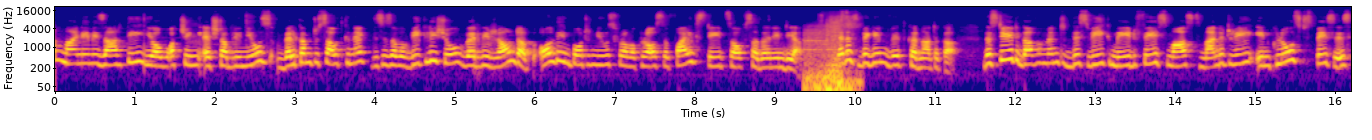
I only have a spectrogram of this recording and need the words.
everyone, my name is Aarti. You're watching HW News. Welcome to South Connect. This is our weekly show where we round up all the important news from across the five states of southern India. Let us begin with Karnataka. The state government this week made face masks mandatory in closed spaces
